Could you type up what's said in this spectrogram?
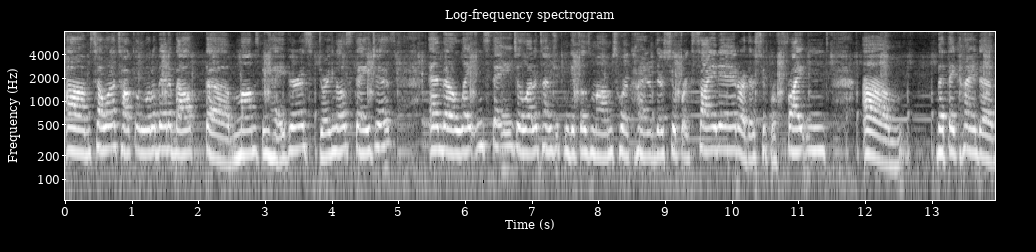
Um, so I want to talk a little bit about the mom's behaviors during those stages. And the latent stage, a lot of times you can get those moms who are kind of, they're super excited or they're super frightened. Um, but they kind of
